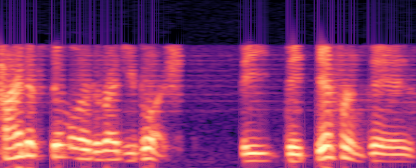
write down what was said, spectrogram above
kind of similar to Reggie Bush. The the difference is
